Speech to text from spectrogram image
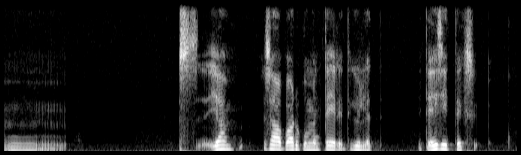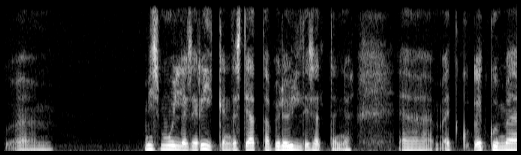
mm, jah, saab argumenteerida küll, et, et esiteks ähm, mis mulje see riik endast jätab üleüldiselt, on ju. Äh, et, et kui me,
